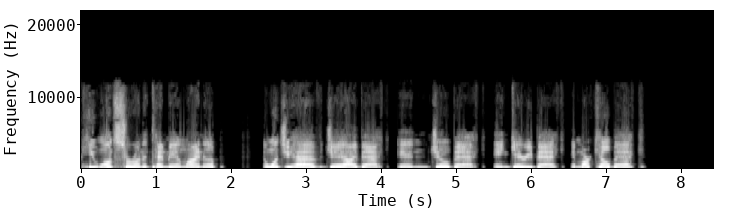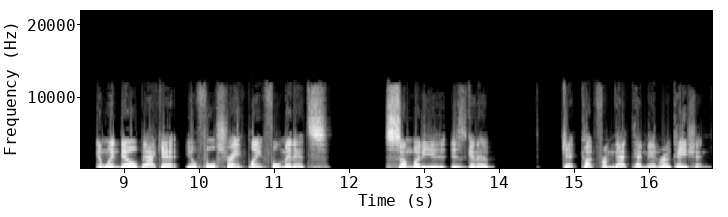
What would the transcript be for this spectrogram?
he wants to run a 10 man lineup and once you have JI back and Joe back and Gary back and Markelle back and Wendell back at you know full strength playing full minutes, somebody is going to get cut from that 10 man rotation.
